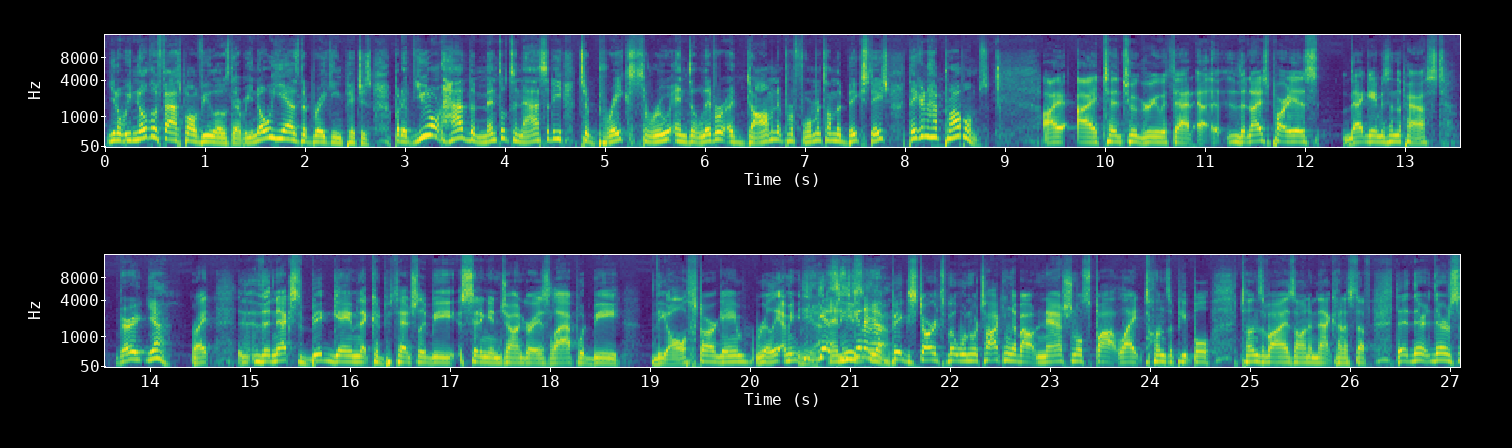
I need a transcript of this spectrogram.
You know, we know the fastball velo's there, we know he has the breaking pitches, but if you don't have the mental tenacity to break through and deliver a dominant performance on the big stage, they're gonna have problems. I, I tend to agree with that. Uh, the nice part is that game is in the past. Very, yeah. right? The next big game that could potentially be sitting in Jon Gray's lap would be the All Star game. Really, I mean, yes, and he's, he's- going to have yeah. big starts, but when we're talking about national spotlight, tons of people, tons of eyes on him, that kind of stuff. There, there- there's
